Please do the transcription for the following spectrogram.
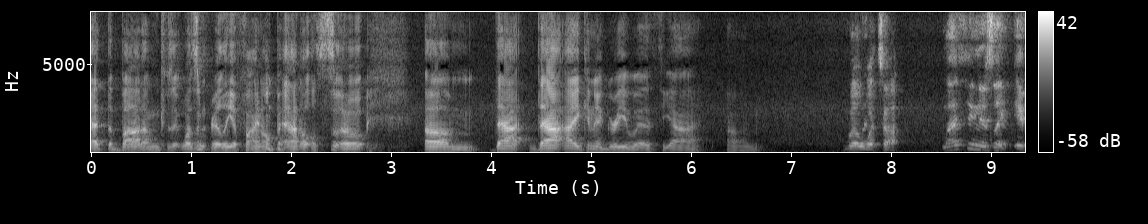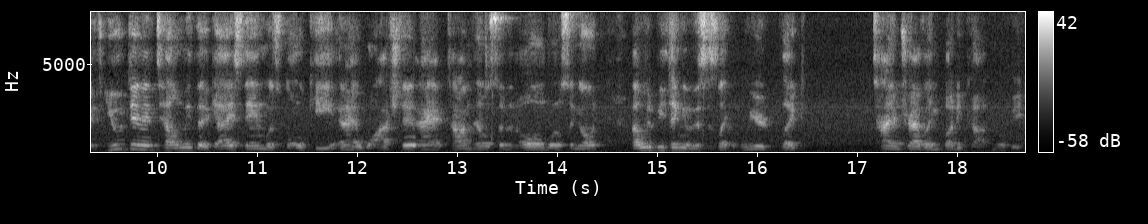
at the bottom because it wasn't really a final battle. So um, that that I can agree with. Yeah. Um, Will, what's up? My thing is like, if you didn't tell me the guy's name was Loki, and I watched it, and I had Tom Hiddleston and Owen Wilson going, I would be thinking this is like weird like time traveling buddy cop movie.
